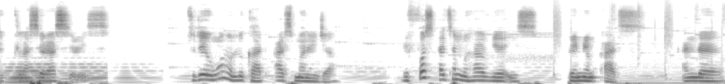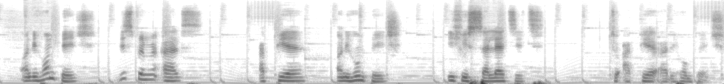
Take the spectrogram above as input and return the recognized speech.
my Classiera series. Today we want to look at Ads Manager. The first item we have here is Premium Ads and uh, on the home page, these Premium Ads appear on the home page if you select it to appear at the home page.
